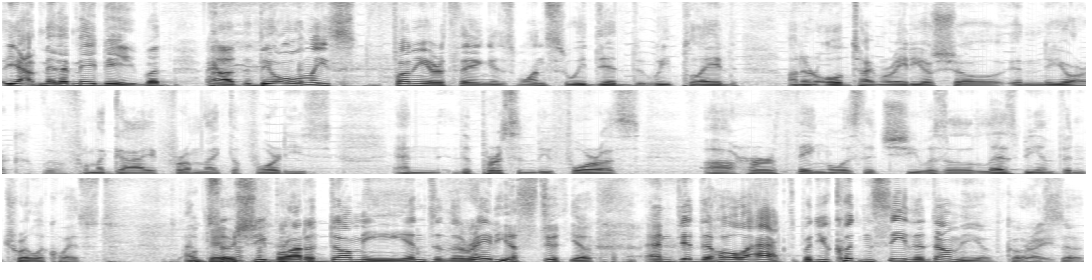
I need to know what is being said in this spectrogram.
Yeah, that may be, but uh, the only funnier thing is once we did, we played on an old time radio show in New York from a guy from like the 40s, and the person before us, uh, her thing was that she was a lesbian ventriloquist. And Okay. so she brought a dummy into the radio studio and did the whole act, but you couldn't see the dummy, of course. Right. So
